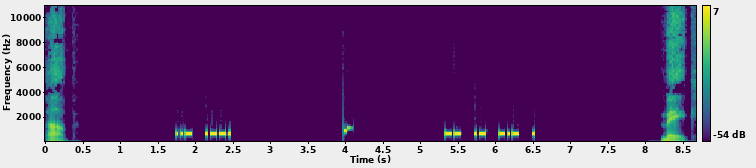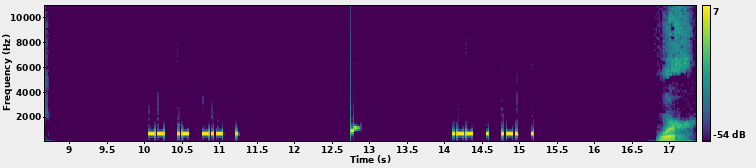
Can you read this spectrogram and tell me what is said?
Up. Make. Were.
